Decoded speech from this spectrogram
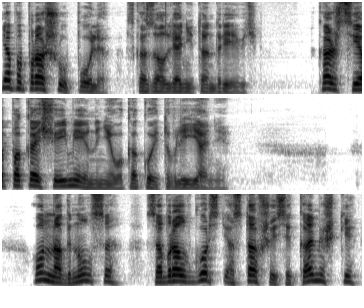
«Я попрошу, Поля», — сказал Леонид Андреевич. Кажется, я пока еще имею на него какое-то влияние. Он нагнулся, собрал в горсть оставшиеся камешки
